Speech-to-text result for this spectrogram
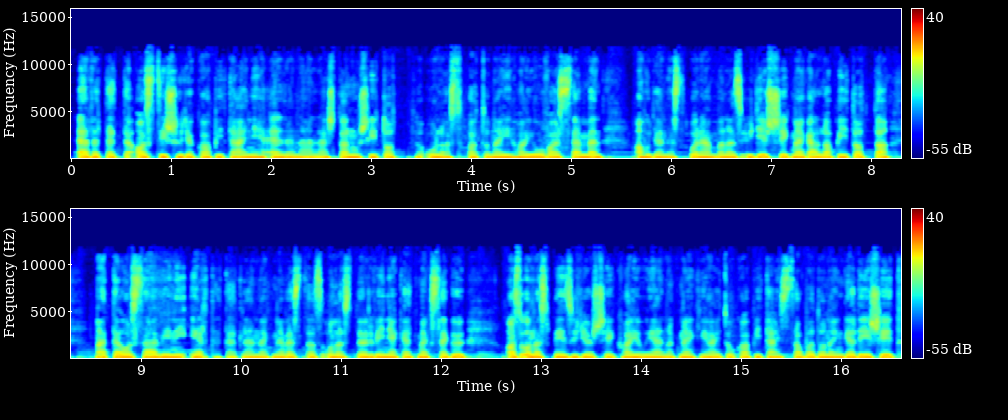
Elvetette azt is, hogy a kapitány ellenállást tanúsított olasz katonai hajóval szemben, ahogyan ezt korábban az ügyészség megállapította. Matteo Salvini érthetetlennek nevezte az olasz törvényeket megszegő, az olasz pénzügyőrség hajójának nekihajtó kapitány szabadon engedését,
